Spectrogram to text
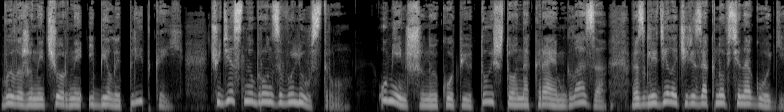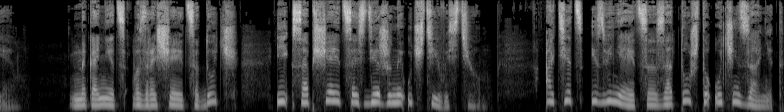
выложенный черной и белой плиткой, чудесную бронзовую люстру, уменьшенную копию той, что она краем глаза разглядела через окно в синагоге. Наконец возвращается дочь и сообщает со сдержанной учтивостью. Отец извиняется за то, что очень занят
